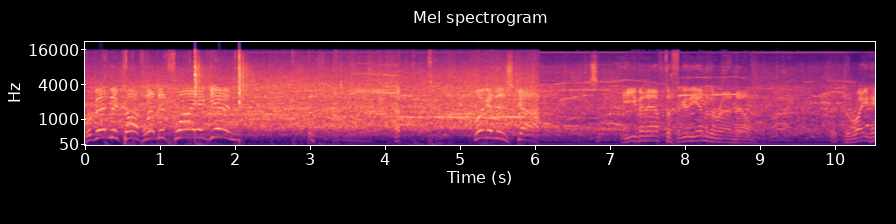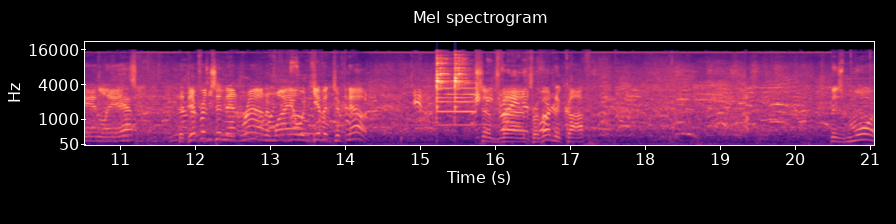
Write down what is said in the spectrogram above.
Provodnikov letting it fly again. look at this guy. Even after, look at the end of the round now. The right hand lands. The difference in that round and why I would give it to out of uh, Provodnikov. There's more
